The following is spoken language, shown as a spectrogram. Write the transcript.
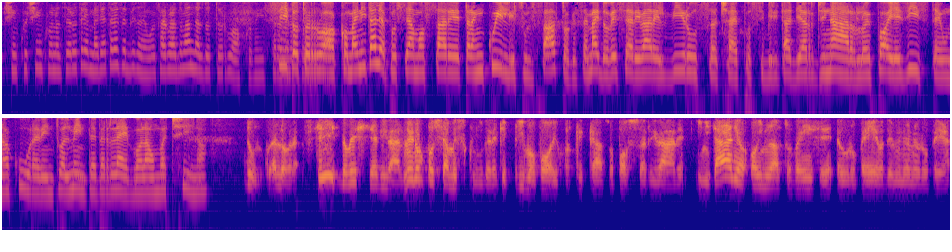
055103 Maria Teresa Bisogna, vuoi fare una domanda al dottor Ruocco? Ministero sì, dottor Ruocco, ma in Italia possiamo stare tranquilli sul fatto che se mai dovesse arrivare il virus c'è possibilità di arginarlo e poi esiste una cura eventualmente per l'Ebola, un vaccino? Dunque, allora, se dovesse arrivare, noi non possiamo escludere che prima o poi qualche caso possa arrivare in Italia o in un altro paese europeo dell'Unione Europea,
